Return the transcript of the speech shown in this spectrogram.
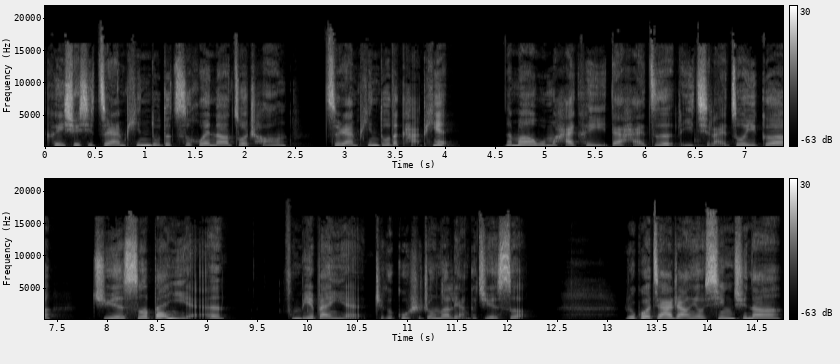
可以学习自然拼读的词汇呢，做成自然拼读的卡片。那么，我们还可以带孩子一起来做一个角色扮演，分别扮演这个故事中的两个角色。如果家长有兴趣呢，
